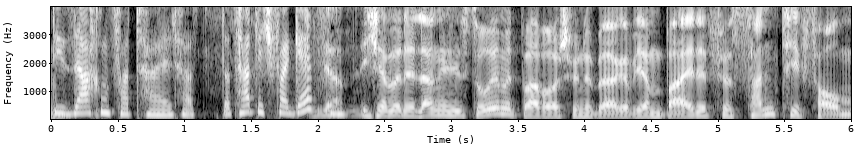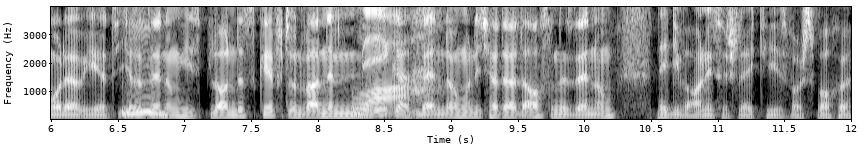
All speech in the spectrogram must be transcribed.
die Sachen verteilt hast. Das hatte ich vergessen. Mhm. Ja, ich habe eine lange Historie mit Barbara Schöneberger. Wir haben beide für Sun TV moderiert. Ihre Sendung hieß Blondes Gift und war eine Mega-Sendung. Und ich hatte halt auch so eine Sendung. Nee, die war auch nicht so schlecht, die hieß Woche.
